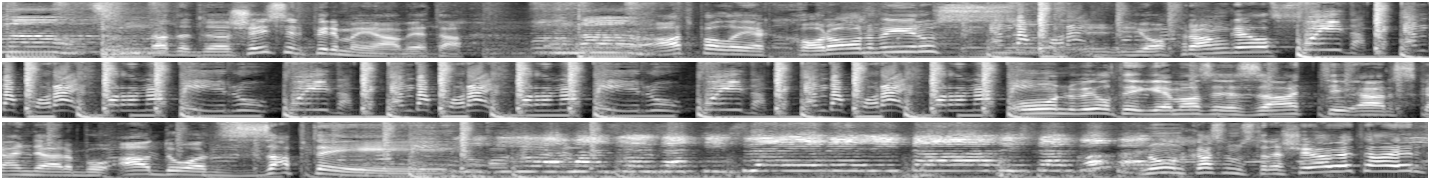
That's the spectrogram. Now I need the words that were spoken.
Tātad šis ir pirmajā vietā. Atpaliek koronavīrus, jo Frangels. Un viltīgie mazie zaķi ar skaņdarbu atdod zaptī. Nu, un kas mums trešajā vietā ir?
